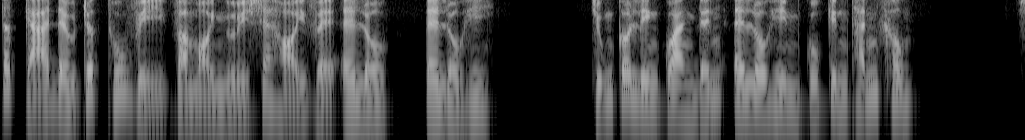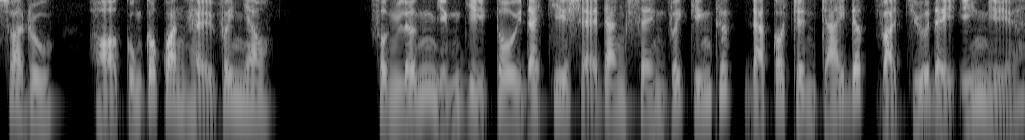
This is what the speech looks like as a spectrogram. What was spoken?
Tất cả đều rất thú vị và mọi người sẽ hỏi về Elo, Elohi. Chúng có liên quan đến Elohim của Kinh Thánh không? Soaru, họ cũng có quan hệ với nhau. Phần lớn những gì tôi đã chia sẻ đang xen với kiến thức đã có trên trái đất và chứa đầy ý nghĩa.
